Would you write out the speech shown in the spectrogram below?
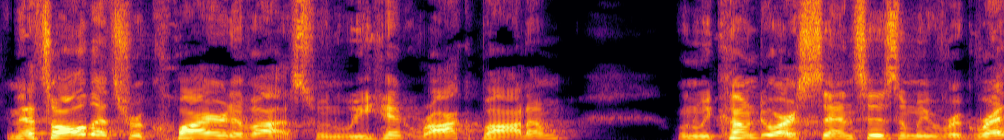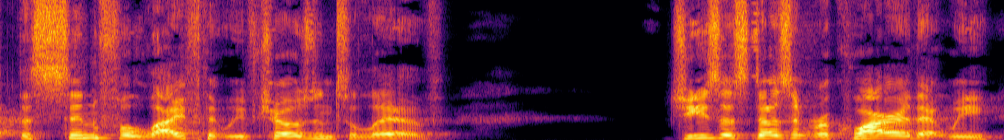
And that's all that's required of us when we hit rock bottom, when we come to our senses and we regret the sinful life that we've chosen to live. Jesus doesn't require that we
